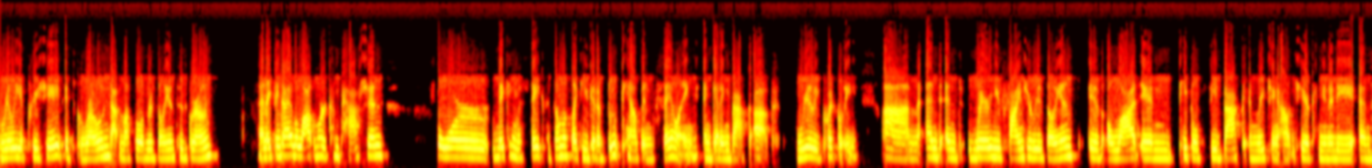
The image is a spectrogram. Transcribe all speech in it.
really appreciate. It's grown. That muscle of resilience has grown. And i think i have a lot more compassion for making mistakes. It's almost like you get a boot camp in failing and getting back up really quickly um, and and where you find your resilience is a lot in people's feedback and reaching out to your community and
